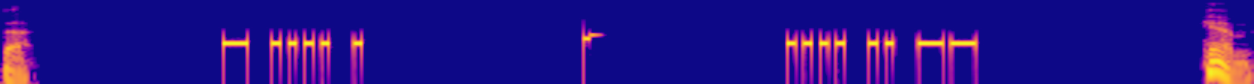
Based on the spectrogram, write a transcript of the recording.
The. Him.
